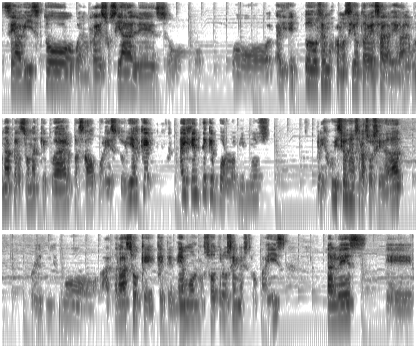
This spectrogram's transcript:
se ha visto bueno, en redes sociales o, eh, todos hemos conocido tal vez a, alguna persona que pueda haber pasado por esto. Y es que hay gente que por los mismos prejuicios de nuestra sociedad, por el mismo atraso que, tenemos nosotros en nuestro país, tal vez eh,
